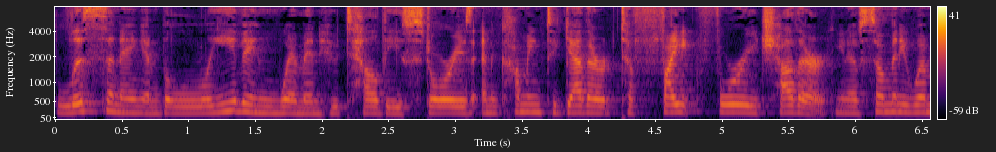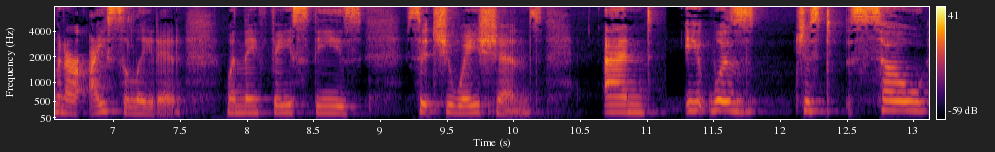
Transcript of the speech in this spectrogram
listening and believing women who tell these stories and coming together to fight for each other. You know so many women are isolated when they face these situations. And it was just so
